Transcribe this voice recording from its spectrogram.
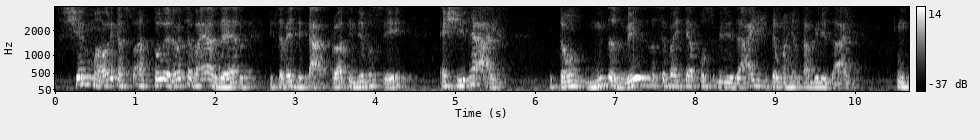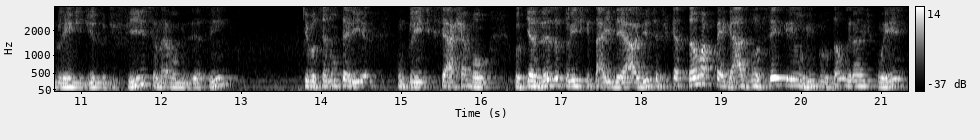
Chega uma hora que a, sua, a tolerância vai a zero e você vai dizer, cara, para eu atender você, é X reais. Então, muitas vezes você vai ter a possibilidade de ter uma rentabilidade com um cliente dito difícil, né, vamos dizer assim, que você não teria com um cliente que você acha bom. Porque às vezes o cliente que está ideal ali, você fica tão apegado, você cria um vínculo tão grande com ele,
